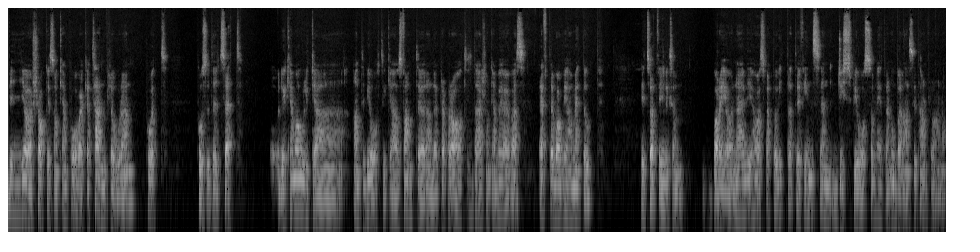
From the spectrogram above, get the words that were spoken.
vi gör saker som kan påverka tarmfloran på ett positivt sätt. Och det kan vara olika antibiotika och svampdödande preparat och sånt där som kan behövas efter vad vi har mätt upp. Det är inte så att vi liksom bara gör, när vi har svart på vitt att det finns en dysbios som heter en obalans i tarmfloran. Då.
